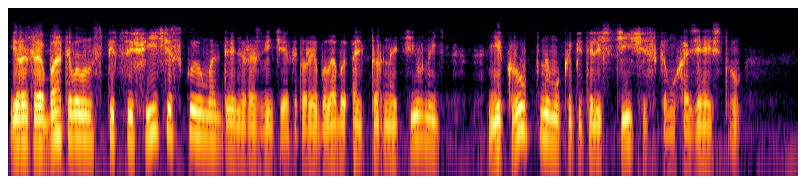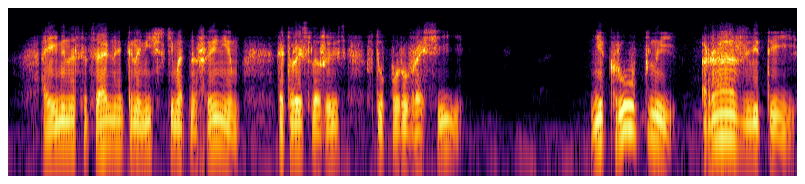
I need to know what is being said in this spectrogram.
и разрабатывал он специфическую модель развития, которая была бы альтернативной не крупному капиталистическому хозяйству, а именно социально-экономическим отношениям, которые сложились в ту пору в России. некрупный, развитый,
